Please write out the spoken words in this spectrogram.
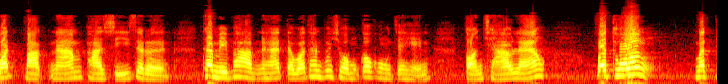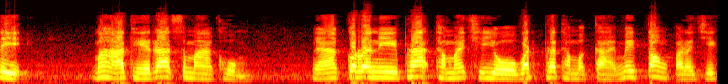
วัดปากน้ำภาษีเจริญ ถ้ามีภาพนะฮะ แต่ว่าท่านผู้ชมก็คงจะเห็นตอนเช้าแล้ว ประท้วงมติมหาเถรสมาคมนะกรณีพระธรรมชโยวัดพระธรรมกายไม่ต้องปราชิก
